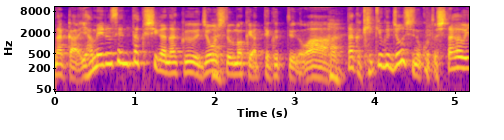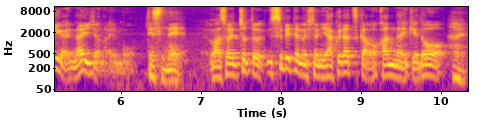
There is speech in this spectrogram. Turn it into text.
なんか辞める選択肢がなく上司とうまくやっていくっていうのは、はい。なんか結局上司のこと従う以外ないじゃないもですね。う。まあそれちょっと全ての人に役立つかわかんないけどはい。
